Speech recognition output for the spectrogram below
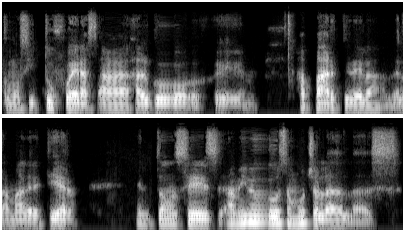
como si tú fueras a algo eh, aparte de la, de la, madre tierra. Entonces, a mí me gustan mucho las,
